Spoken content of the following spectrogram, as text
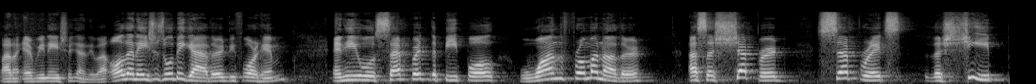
Parang every nation yan, di ba? All the nations will be gathered before him, and he will separate the people one from another as a shepherd separates the sheep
